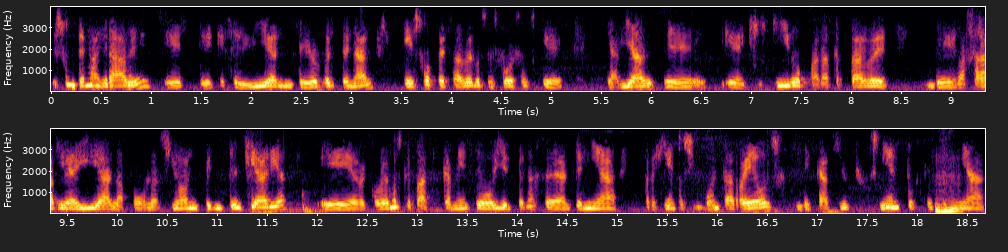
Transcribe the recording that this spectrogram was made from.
es un tema grave este, que se vivía al interior del penal, eso a pesar de los esfuerzos que, que había eh, existido para tratar de de bajarle ahí a la población penitenciaria. Eh, recordemos que básicamente hoy el penal federal tenía 350 reos de casi 800 que tenía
